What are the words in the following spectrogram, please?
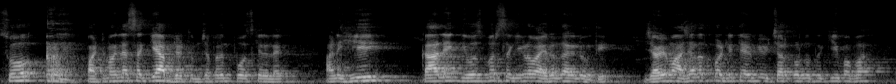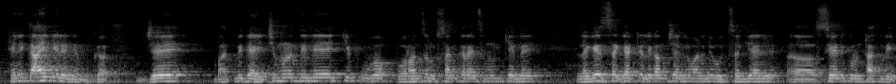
सो पाठीमागल्या सगळ्या अपडेट तुमच्यापर्यंत पोहोच केलेल्या आहेत. आणि ही काल एक दिवसभर सगळीकडे व्हायरल झालेली होती. ज्यावेळी माझ्या हातात पडली त्यावेळी मी विचार करत होतो की बाबा ह्यांनी काय केलं नेमकं? जे बातमी द्यायची म्हणून दिली की पोरांचं नुकसान करायचं म्हणून केलंय? लगेच सगळ्या टेलिग्राम चॅनलवाल्यांनी उचलली आणि सेंड करून टाकली.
